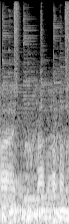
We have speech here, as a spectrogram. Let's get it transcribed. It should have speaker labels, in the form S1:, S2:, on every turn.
S1: Ay, salamat.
